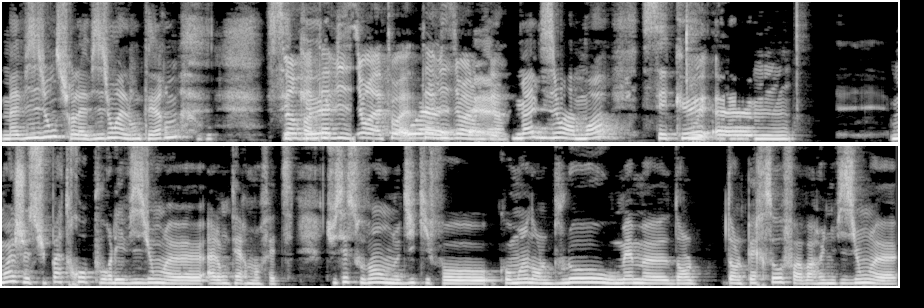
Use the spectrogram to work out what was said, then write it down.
ma vision sur la vision à long terme, c'est non, enfin, ta vision à toi, ta vision à long terme. ma vision à moi, c'est que euh, moi, je suis pas trop pour les visions euh, à long terme en fait. Tu sais, souvent, on nous dit qu'il faut qu'au moins dans le boulot ou même euh, dans le dans le perso, faut avoir une vision euh,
